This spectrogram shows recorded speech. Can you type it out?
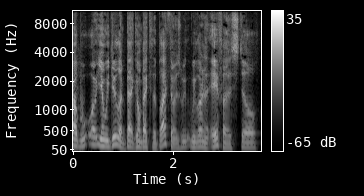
Oh, but, you know, we do learn back going back to the Blackthorns. We we learn that Aoife is still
